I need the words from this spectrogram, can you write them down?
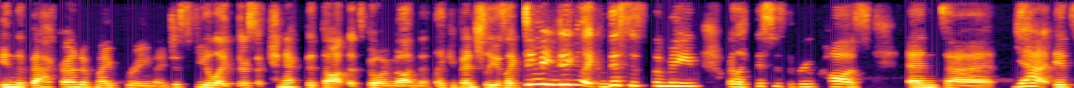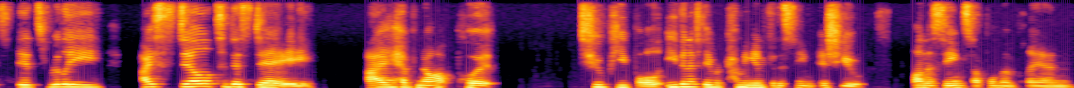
in the background of my brain i just feel like there's a connect the dot that's going on that like eventually is like ding ding ding like this is the main or like this is the root cause. And uh, yeah it's it's really i still to this day i have not put two people, even if they were coming in for the same issue, on the same supplement plan.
